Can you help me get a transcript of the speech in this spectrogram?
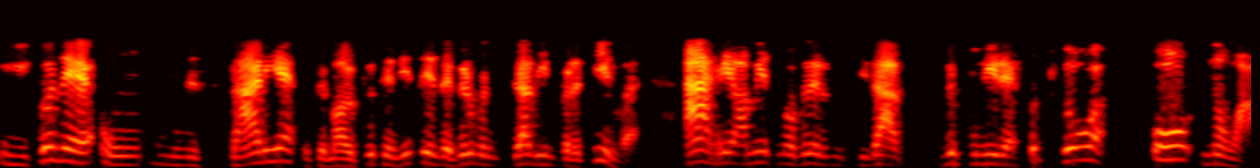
e quando é um, necessária, o Tribunal Europeu tem dito, tem de haver uma necessidade imperativa. Há realmente uma verdadeira necessidade de punir esta pessoa ou não há?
